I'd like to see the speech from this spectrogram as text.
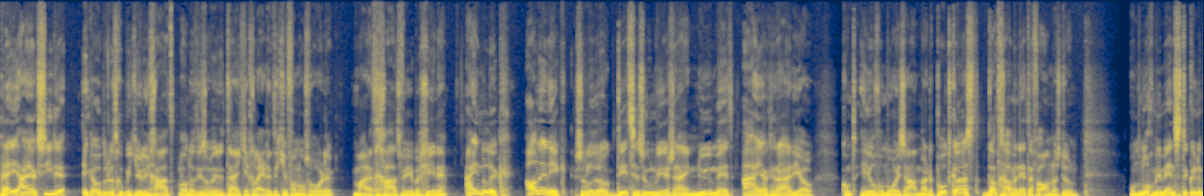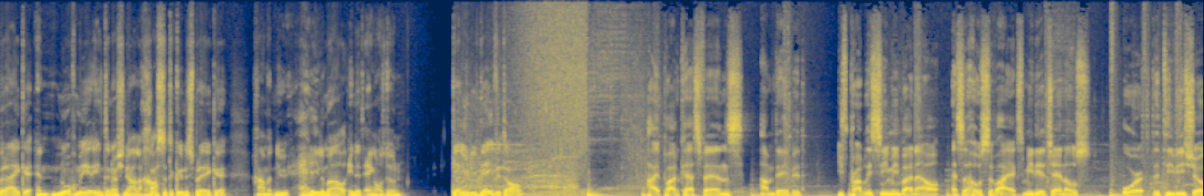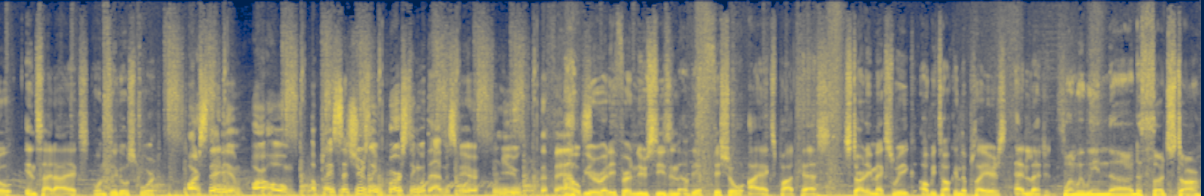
Hey Ajaxide, ik hoop dat het goed met jullie gaat, want het is alweer een tijdje geleden dat je van ons hoorde. Maar het gaat weer beginnen. Eindelijk! Anne en ik zullen er ook dit seizoen weer zijn, nu met Ajax Radio. Komt heel veel moois aan, maar de podcast, dat gaan we net even anders doen. Om nog meer mensen te kunnen bereiken en nog meer internationale gasten te kunnen spreken, gaan we het nu helemaal in het Engels doen. Kennen jullie David al? Hi, podcast fans. I'm David. You've probably seen me by now as the host of Ajax Media Channels or the TV show Inside Ajax on Ziggo Sport. Our stadium, our home, a place that's usually bursting with atmosphere from you, the fans. I hope you're ready for a new season of the official Ajax podcast. Starting next week, I'll be talking to players and legends. When we win the, the third star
